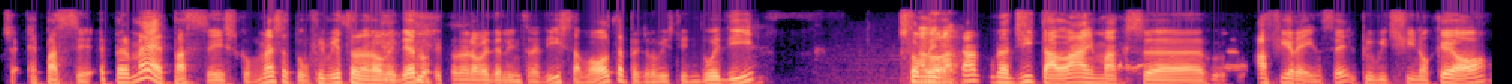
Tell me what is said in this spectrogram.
cioè, è pazzesco. E per me è pazzesco. Per me è stato un film. Io tornerò a vederlo e tornerò a vederlo in 3D stavolta perché l'ho visto in 2D. Sto allora. meditando una gita all'IMAX eh, a Firenze, il più vicino che ho,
